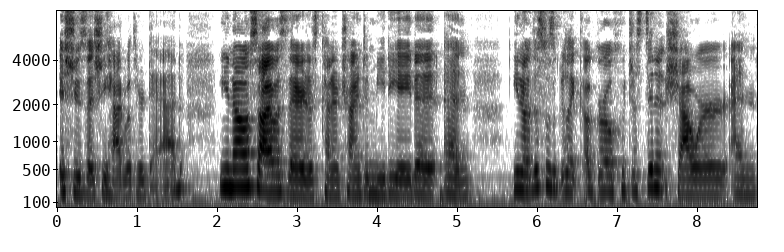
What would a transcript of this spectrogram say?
issues that she had with her dad, you know. So I was there just kind of trying to mediate it, and you know, this was like a girl who just didn't shower and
